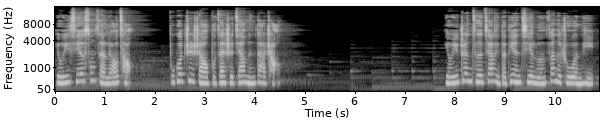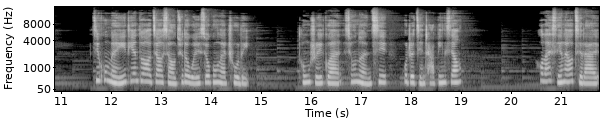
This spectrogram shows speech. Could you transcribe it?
有一些松散潦草，不过至少不再是家门大敞。有一阵子家里的电器轮番的出问题，几乎每一天都要叫小区的维修工来处理，通水管、修暖气或者检查冰箱。后来闲聊起来，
